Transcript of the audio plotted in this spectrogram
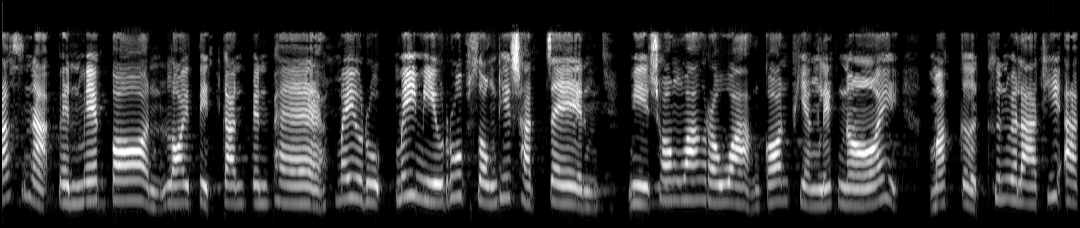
ลักษณะเป็นเมฆก้อน ลอยติดกันเป็นแพรไม่รู้ไม่มีรูปทรงที่ชัดเจน มีช่องว่างระหว่างก้อนเพียงเล็กน้อย มักเกิดขึ้นเวลาที่อา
